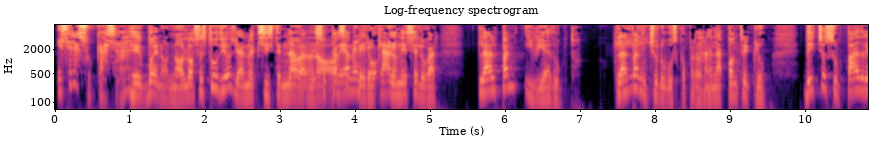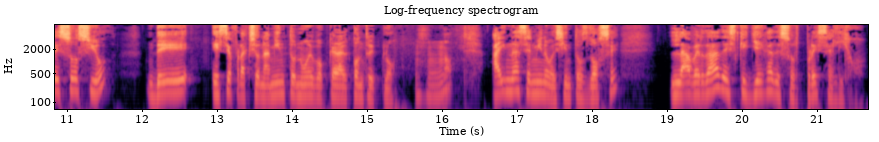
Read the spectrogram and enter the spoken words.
¿Esa era su casa? Eh, bueno, no los estudios, ya no existe No, nada no, de no, su casa, pero claro. en ese lugar. Tlalpan y Viaducto. Tlalpan y Churubusco, perdón, en la Country Club. De hecho, su padre es socio de ese fraccionamiento nuevo que era el Country Club. ¿no? Ahí nace en 1912. La verdad es que llega de sorpresa el hijo,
